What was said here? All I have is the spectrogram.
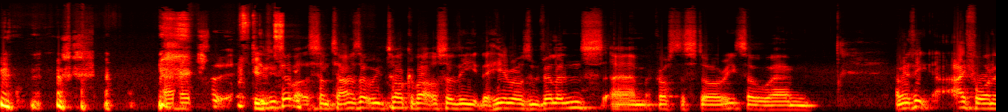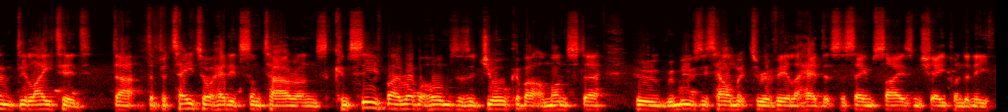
if you talk about sometimes that we talk about also the, the heroes and villains um, across the story. So, um, I mean, I think I for one am delighted that the potato-headed Sontarans, conceived by Robert Holmes as a joke about a monster who removes his helmet to reveal a head that's the same size and shape underneath,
